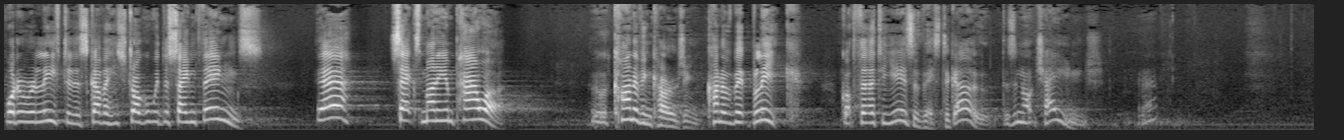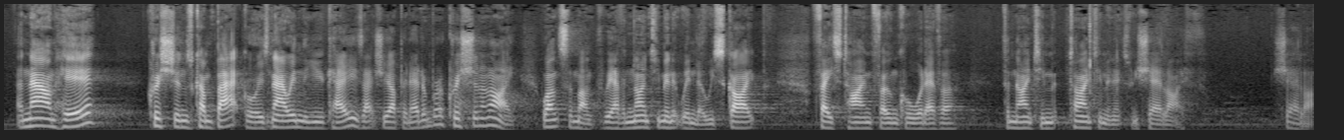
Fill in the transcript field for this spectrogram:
What a relief to discover he struggled with the same things. Yeah? Sex, money, and power. Kind of encouraging, kind of a bit bleak. Got 30 years of this to go. Does it not change? Yeah? And now I'm here Christian's come back, or is now in the UK, he's actually up in Edinburgh. Christian and I, once a month, we have a 90 minute window. We Skype, FaceTime, phone call, whatever. For 90, 90 minutes, we share life. Share life.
